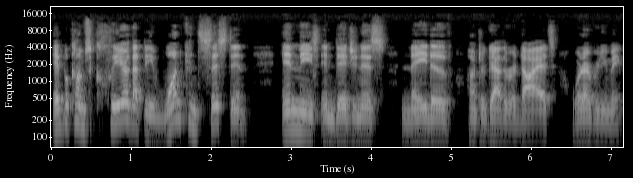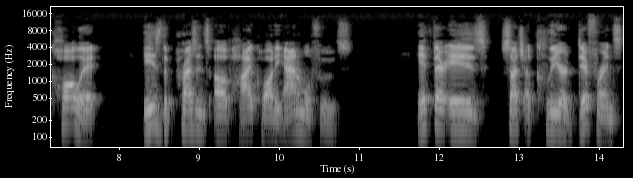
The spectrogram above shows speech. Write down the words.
it becomes clear that the one consistent in these indigenous, native, hunter gatherer diets, whatever you may call it, is the presence of high quality animal foods. If there is such a clear difference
